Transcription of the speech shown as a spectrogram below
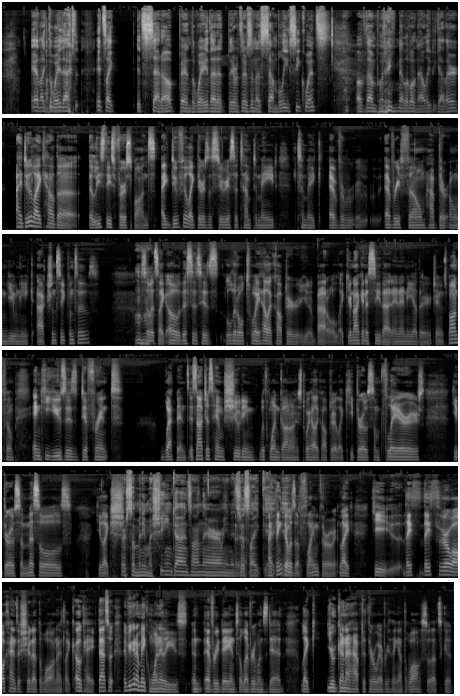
And like the Uh-huh. way that it's like it's set up and the way that it there's there's an assembly sequence of them putting Little Nelly together. I do like how the at least these first spawns. I do feel like there's a serious attempt made to make every every film have their own unique action sequences. So Mhm. it's like, oh, this is his little toy helicopter you know, battle. Like you're not gonna see that in any other James Bond film. And he uses different weapons. It's not just him shooting with one gun on his toy helicopter. Like he throws some flares, he throws some missiles. He like sh- there's so many machine guns on there. I mean, it's Yeah. just like I it- think there it- was a flamethrower. Like he, they, they throw all kinds of shit at the wall, and I was like, okay, that's what. If you're gonna make one of these and every day until everyone's dead, like you're gonna have to throw everything at the wall. So that's good.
